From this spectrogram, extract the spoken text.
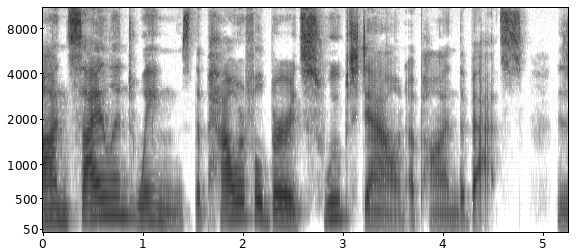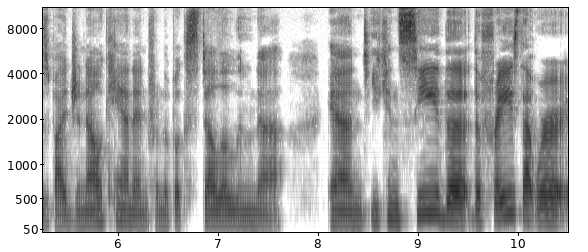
On silent wings, the powerful bird swooped down upon the bats. This is by Janell Cannon from the book Stellaluna and you can see the, the phrase that we're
